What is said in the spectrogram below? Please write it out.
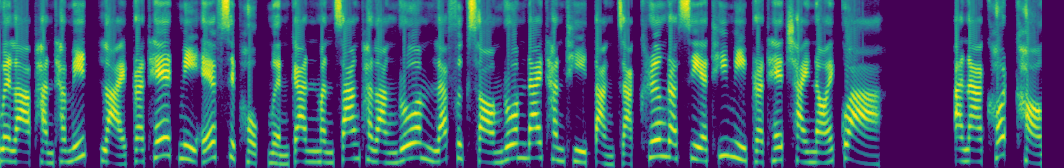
เวลาพันธมิตรหลายประเทศมี F16 เหมือนกันมันสร้างพลังร่วมและฝึกซ้อมร่วมได้ทันทีต่างจากเครื่องรัสเซียที่มีประเทศใช้น้อยกว่า อนาคตของ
